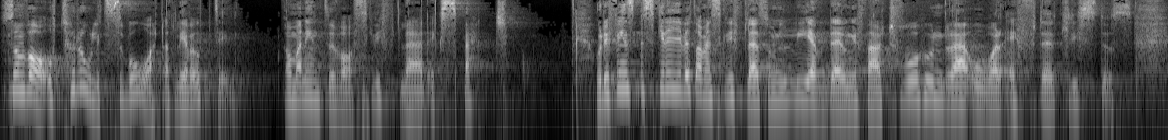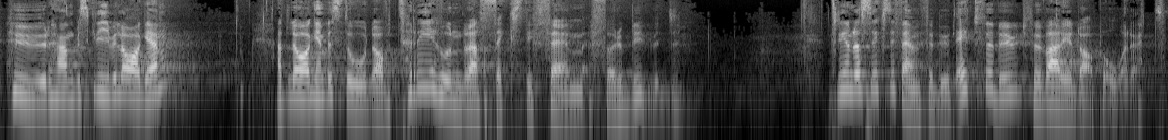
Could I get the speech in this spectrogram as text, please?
som var otroligt svårt att leva upp till om man inte var skriftlärd expert. Och det finns beskrivet av en skriftlärd som levde ungefär 200 år efter Kristus hur han beskriver lagen. Att lagen bestod av 365 förbud. 365 förbud, ett förbud för varje dag på året.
